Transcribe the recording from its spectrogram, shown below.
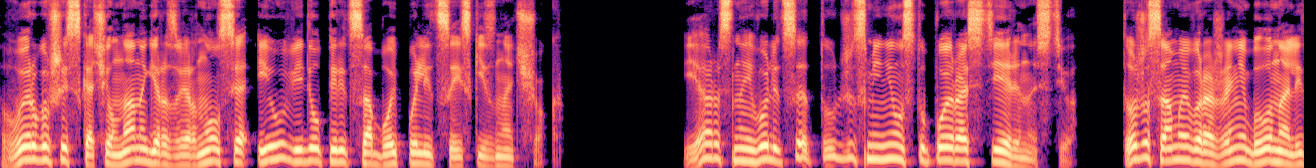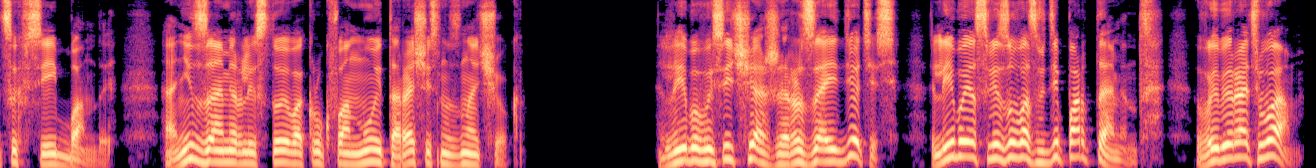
Выругавшись, скачал на ноги, развернулся и увидел перед собой полицейский значок. Ярость на его лице тут же сменилась тупой растерянностью. То же самое выражение было на лицах всей банды. Они замерли, стоя вокруг Фанму и таращась на значок. «Либо вы сейчас же разойдетесь, либо я свезу вас в департамент. Выбирать вам!»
